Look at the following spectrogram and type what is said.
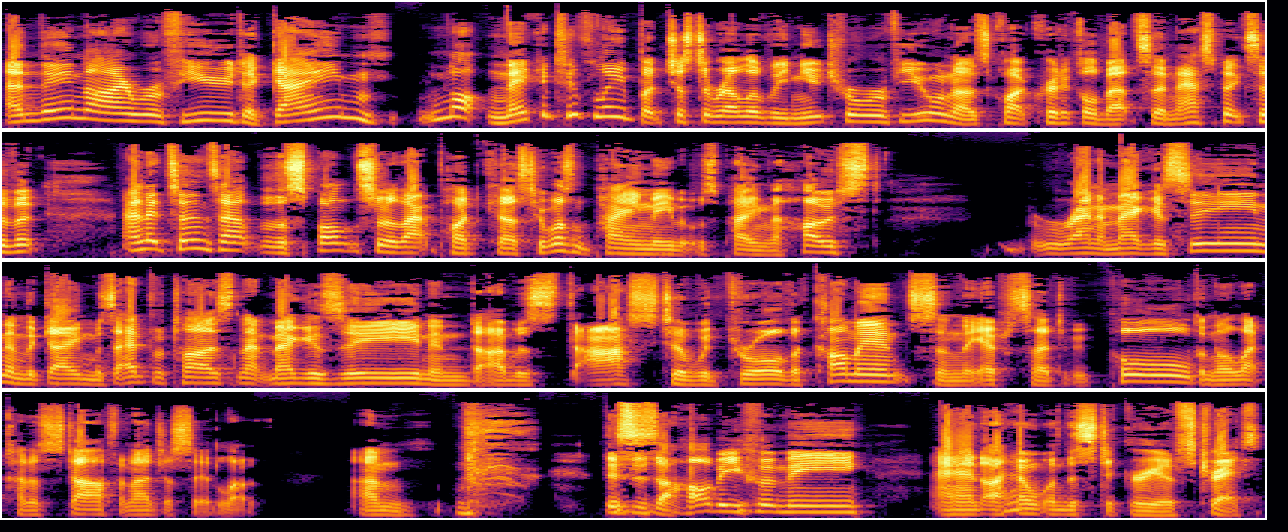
And then I reviewed a game, not negatively, but just a relatively neutral review, and I was quite critical about certain aspects of it. And it turns out that the sponsor of that podcast, who wasn't paying me, but was paying the host, ran a magazine, and the game was advertised in that magazine, and I was asked to withdraw the comments and the episode to be pulled and all that kind of stuff. And I just said, look, um, this is a hobby for me, and I don't want this degree of stress.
